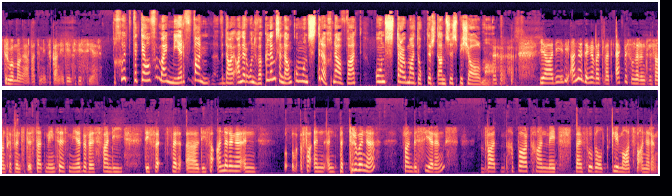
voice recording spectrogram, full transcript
strominge wat 'n mens kan identifiseer. Goed, vertel vir my meer van daai ander ontwikkelings en dan kom ons terug na wat ons trauma dokters dan so spesiaal maak. ja, die die ander dinge wat wat ek besonder interessant gevind het is dat mense is meer bewus van die die vir, vir uh die veranderinge in in in patrone van beserings wat gepaard gaan met byvoorbeeld klimaatsverandering.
